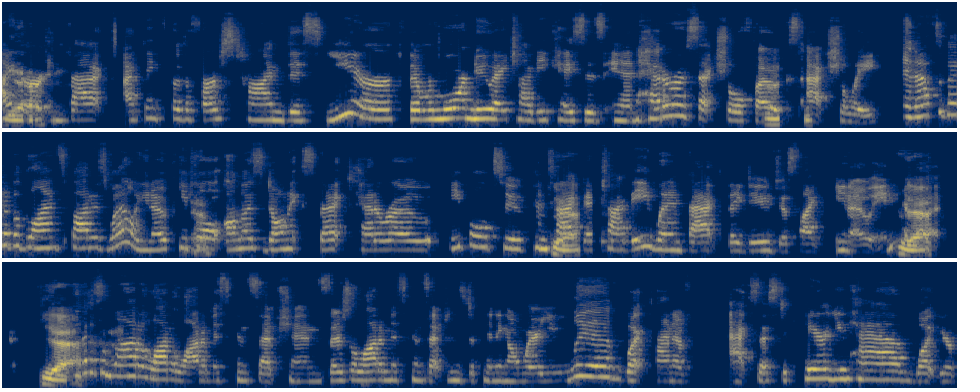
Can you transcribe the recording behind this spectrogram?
either. In fact, I think for the first time this year, there were more new HIV cases in heterosexual folks, actually. And that's a bit of a blind spot as well. You know, people almost don't expect hetero people to contract HIV when in fact they do, just like, you know, any of Yeah. Yeah. So there's a lot, a lot, a lot of misconceptions. There's a lot of misconceptions depending on where you live, what kind of access to care you have, what your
